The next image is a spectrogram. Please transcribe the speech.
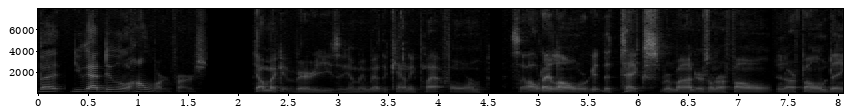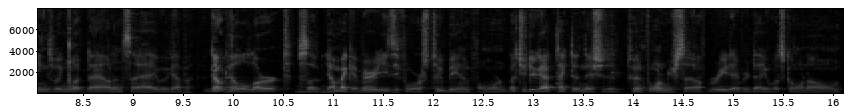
but you got to do a little homework first. Y'all make it very easy. I mean, we have the county platform so all day long, we're getting the text reminders on our phone. In our phone dings, we can look down and say, hey, we have a Goat Hill alert. So y'all make it very easy for us to be informed. But you do got to take the initiative to inform yourself, read every day what's going on.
